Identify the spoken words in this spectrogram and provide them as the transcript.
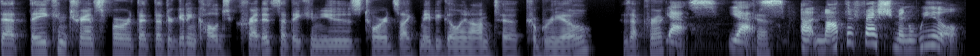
that they can transfer that, that they're getting college credits that they can use towards like maybe going on to Cabrillo. Is that correct? Yes, yes. Okay. Uh, not the freshman wheel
